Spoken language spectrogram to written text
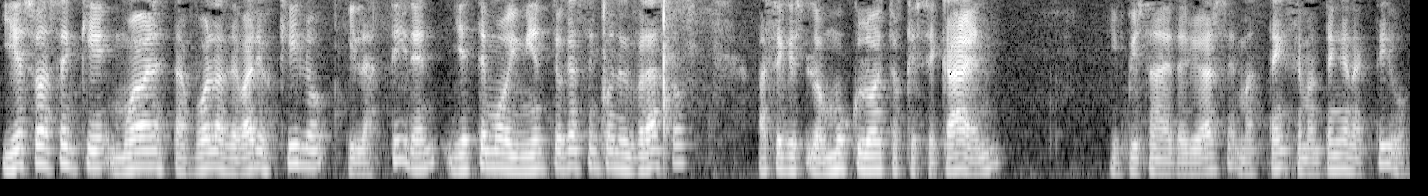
Y eso hacen que muevan estas bolas de varios kilos y las tiren, y este movimiento que hacen con el brazo hace que los músculos estos que se caen y empiezan a deteriorarse se mantengan activos.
